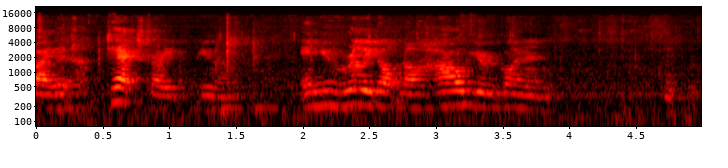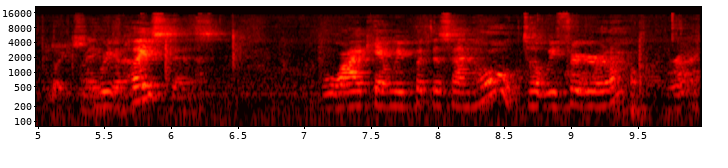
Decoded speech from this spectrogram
by the tax stripe, you know, and you really don't know how you're gonna replace this. Why can't we put this on hold till we figure it out? Right.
